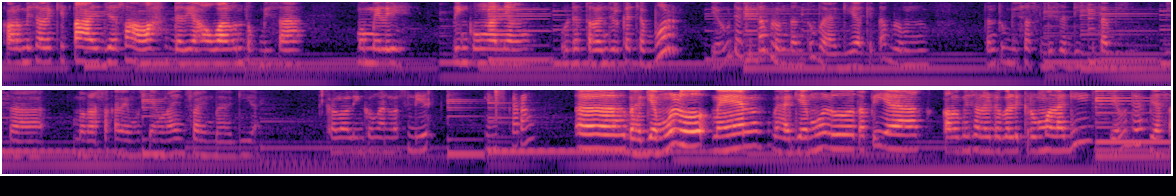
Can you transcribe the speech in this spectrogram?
Kalau misalnya kita aja salah dari awal untuk bisa memilih lingkungan yang udah terlanjur kecebur ya udah kita belum tentu bahagia kita belum tentu bisa sedih-sedih kita bisa bisa merasakan emosi yang lain selain bahagia. Kalau lingkungan lo sendiri yang sekarang? Eh bahagia mulu men bahagia mulu. Tapi ya kalau misalnya udah balik ke rumah lagi ya udah biasa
